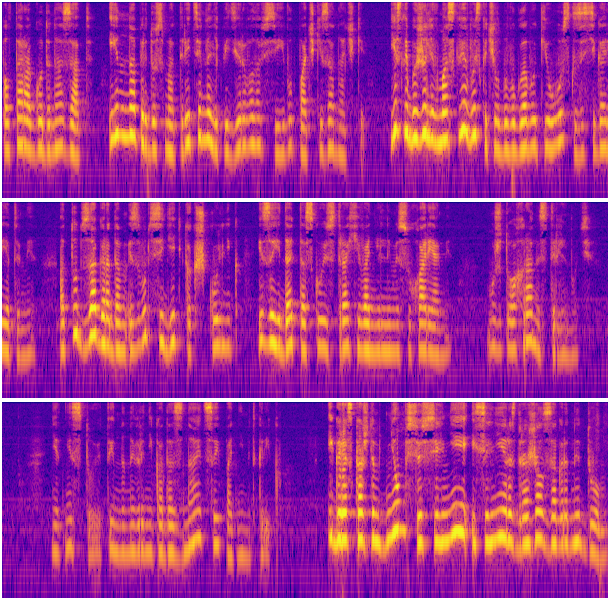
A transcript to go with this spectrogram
полтора года назад, Инна предусмотрительно ликвидировала все его пачки-заначки. Если бы жили в Москве, выскочил бы в угловой киоск за сигаретами. А тут за городом изволь сидеть, как школьник, и заедать тоску и страхи ванильными сухарями. Может, у охраны стрельнуть? Нет, не стоит. Инна наверняка дознается и поднимет крик. Игоря с каждым днем все сильнее и сильнее раздражал загородный дом.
